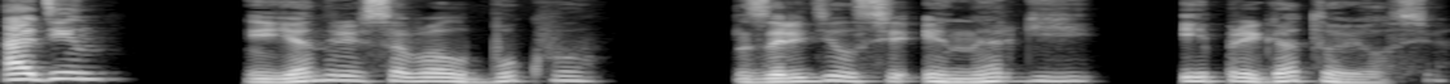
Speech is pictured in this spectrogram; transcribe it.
один». Я нарисовал букву, зарядился энергией и приготовился.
